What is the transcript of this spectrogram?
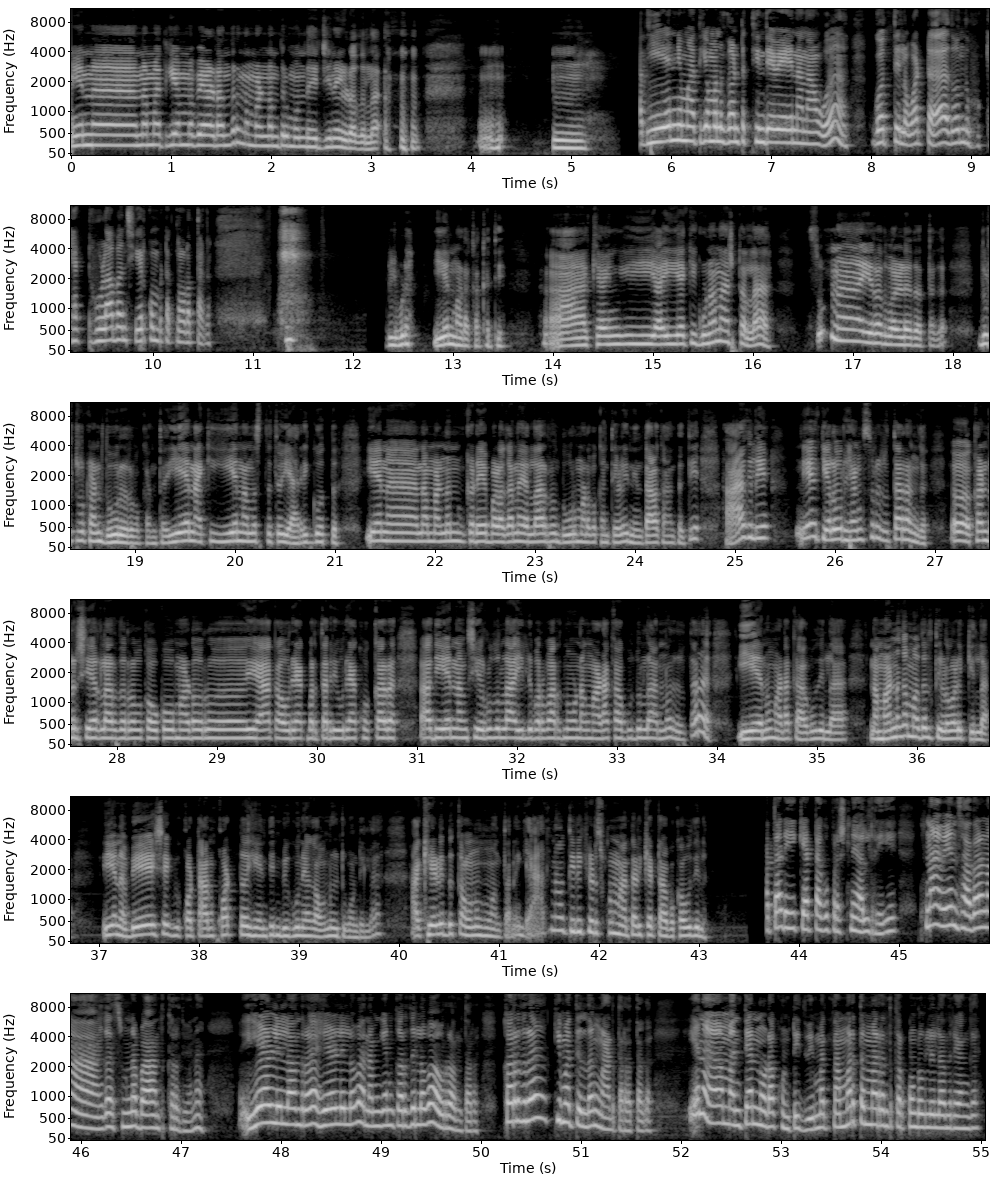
ಇನ್ನು ನಮ್ಮ ಅತ್ತಿಗೆಮ್ಮ ಬೇಡ ಅಂದ್ರೆ ನಮ್ಮ ಅಣ್ಣಂದ್ರು ಮುಂದೆ ಹೆಜ್ಜಿನೇ ಇಡೋದಿಲ್ಲ. ಹ್ಞೂ ಅದೇನು ನಿಮ್ಮ ಅತ್ತಿಗೆ ಮನ ಗಂಟು ತಿಂದೇವೆ ಏನೋ ನಾವು? ಗೊತ್ತಿಲ್ಲ ಒಟ್ಟ ಅದೊಂದು ಕೆಟ್ಟ ಹುಳ ಬಂದು ಸೇರ್ಕೊಂಡ್ಬಿಟ್ಟ ನೋಡತ್ತಾಗ ಬಿಡು ಏನು ಮಾಡೋಕ್ಕಾಕತಿ ಆಕೆ ಹಂಗೆ ಈ ಆಕಿ ಗುಣನ ಅಷ್ಟಲ್ಲ. ಸುಮ್ಮನೆ ಇರೋದು ಒಳ್ಳೇದತ್ತಾಗ ದುಷ್ಟರು ಕಂಡು ದೂರ ಇರ್ಬೇಕಂತ. ಏನು ಆಕಿ, ಏನು ಅನ್ನಿಸ್ತೈತೆ ಯಾರಿಗೆ ಗೊತ್ತು? ಏನು ನಮ್ಮ ಅಣ್ಣನ ಕಡೆ ಬಳಗನ ಎಲ್ಲರೂ ದೂರ ಮಾಡ್ಬೇಕಂತೇಳಿ ನಿಂತಾಳ ಕಾಣ್ತೈತಿ ಆಗಲಿ, ಏನು ಕೆಲವ್ರು ಹೆಂಗಸರು ಇರ್ತಾರೆ ಹಂಗೆ. ಕಂಡ್ರೆ ಸೇರ್ಲಾರ್ದವ್ರು, ಕೌ ಮಾಡೋರು, ಯಾಕೆ ಅವ್ರು ಯಾಕೆ ಬರ್ತಾರೆ, ಇವ್ರು ಯಾಕೆ ಹೋಗ್ತಾರೆ ಅದು ಏನು ನಂಗೆ ಸೇರುದಿಲ್ಲ, ಇಲ್ಲಿ ಬರಬಾರ್ದು ನೋಡಿ, ನಂಗೆ ಮಾಡೋಕ್ಕಾಗೋದಿಲ್ಲ ಅನ್ನೋರು ಇರ್ತಾರೆ. ಏನು ಮಾಡೋಕ್ಕಾಗೋದಿಲ್ಲ ನಮ್ಮ ಅಣ್ಣಗೆ ಮೊದಲು ತಿಳುವಳಿಕಿಲ್ಲ ಏನು ಬೇಷಾಗಿ ಕೊಟ್ಟ, ಅವ್ನು ಕೊಟ್ಟು ಹೆಂತಿನ ಬಿಗುನ್ಯಾಗ ಅವನು ಇಟ್ಕೊಂಡಿಲ್ಲ. ಆಕೆ ಹೇಳಿದ್ದಕ್ಕೆ ಅವನು ಹ್ಞೂ ಅಂತಾನೆ. ಯಾಕೆ ನಾವು ತಿಳಿ ಕೆಡಿಸ್ಕೊಂಡು ಮಾತಾಡಿ ಕೆಟ್ಟ ಹೌದಿಲ್ಲ. ಮಾತಾಡಿ, ಕೆಟ್ಟಾಗೋ ಪ್ರಶ್ನೆ ಅಲ್ರಿ. ನಾವೇನು ಸಾಧಾರಣ ಹಂಗ ಸುಮ್ಮನೆ ಬಾ ಅಂತ ಕರೆದ್ವೇನ ಹೇಳಿಲ್ಲ ಅಂದ್ರೆ ಹೇಳಿಲ್ಲವ, ನಮ್ಗೇನು ಕರೆದಿಲ್ಲವ ಅವ್ರು ಅಂತಾರೆ. ಕರೆದ್ರೆ ಕಿಮ್ಮತ್ತಿಲ್ದಂಗೆ ಮಾಡ್ತಾರ ಅತ್ತಾಗ ಏನ ಮಂತ್ಯಾನ್ ನೋಡಕ್ ಹೊಂಟಿದ್ವಿ ಮತ್ತು ನಮ್ಮರ್ ತಮ್ಮರ್ ಅಂತ ಕರ್ಕೊಂಡು ಹೋಗ್ಲಿಲ್ಲ ಅಂದ್ರೆ ಹೆಂಗೆ?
